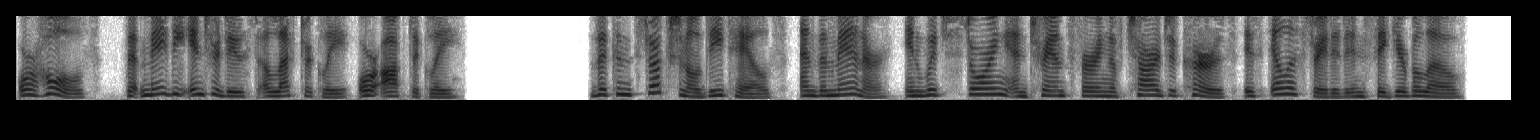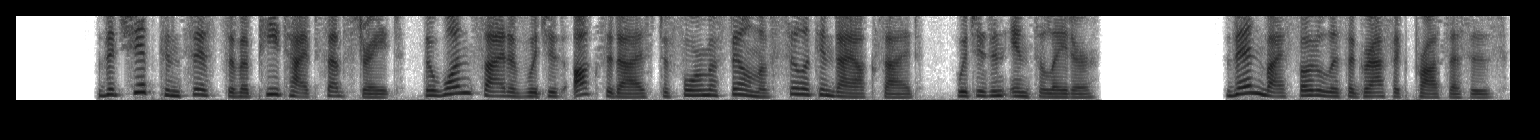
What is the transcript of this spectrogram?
or holes, that may be introduced electrically or optically. The constructional details and the manner in which storing and transferring of charge occurs is illustrated in figure below. The chip consists of a p-type substrate, the one side of which is oxidized to form a film of silicon dioxide, which is an insulator. Then by photolithographic processes,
